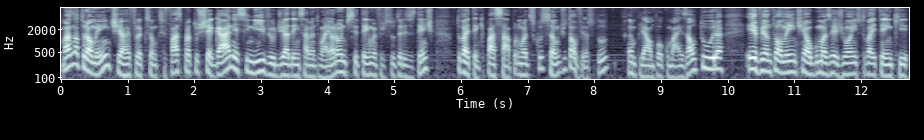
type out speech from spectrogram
Mas, naturalmente, a reflexão que se faz para tu chegar nesse nível de adensamento maior, onde se tem uma infraestrutura existente, tu vai ter que passar por uma discussão de talvez tu ampliar um pouco mais a altura. Eventualmente, em algumas regiões, tu vai ter que,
